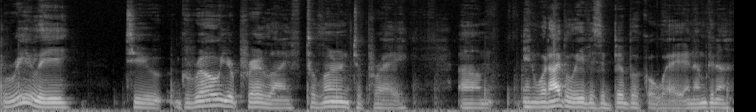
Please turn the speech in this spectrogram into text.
really to grow your prayer life, to learn to pray um, in what I believe is a biblical way. And I'm going to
